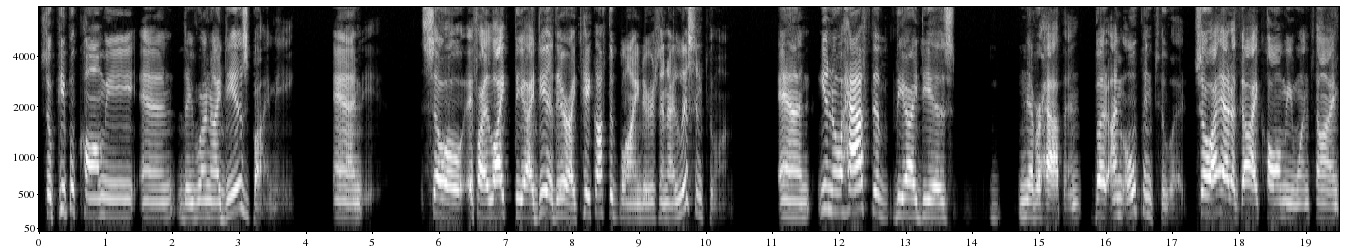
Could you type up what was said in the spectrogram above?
so people call me and they run ideas by me. And so if I like the idea there, I take off the blinders and I listen to them. And, you know, half the, the ideas never happen, but I'm open to it. So I had a guy call me one time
